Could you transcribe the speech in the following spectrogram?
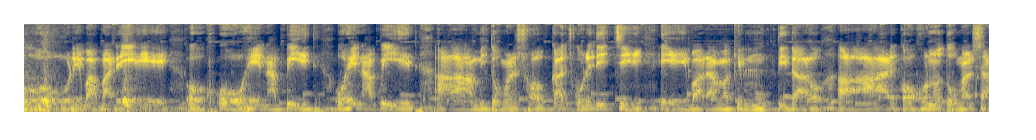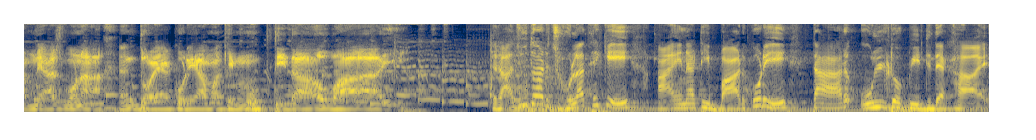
ওরে বাবা রে! ও হে নাপিত, ও হে নাপিত, আমি তোমার সব কাজ করে দিচ্ছি। এবার আমাকে মুক্তি দাও। আর কখনো তোমার সামনে আসব না। দয়া করে আমাকে মুক্তি দাও, ভাই। রাজু তার ঝোলা থেকে আয়নাটি বার করে তার উল্টো পিঠ দেখায়।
